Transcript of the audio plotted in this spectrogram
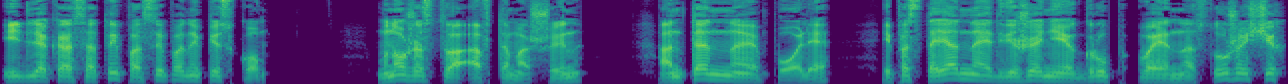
и для красоты посыпаны песком. Множество автомашин, антенное поле, и постоянное движение групп военнослужащих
